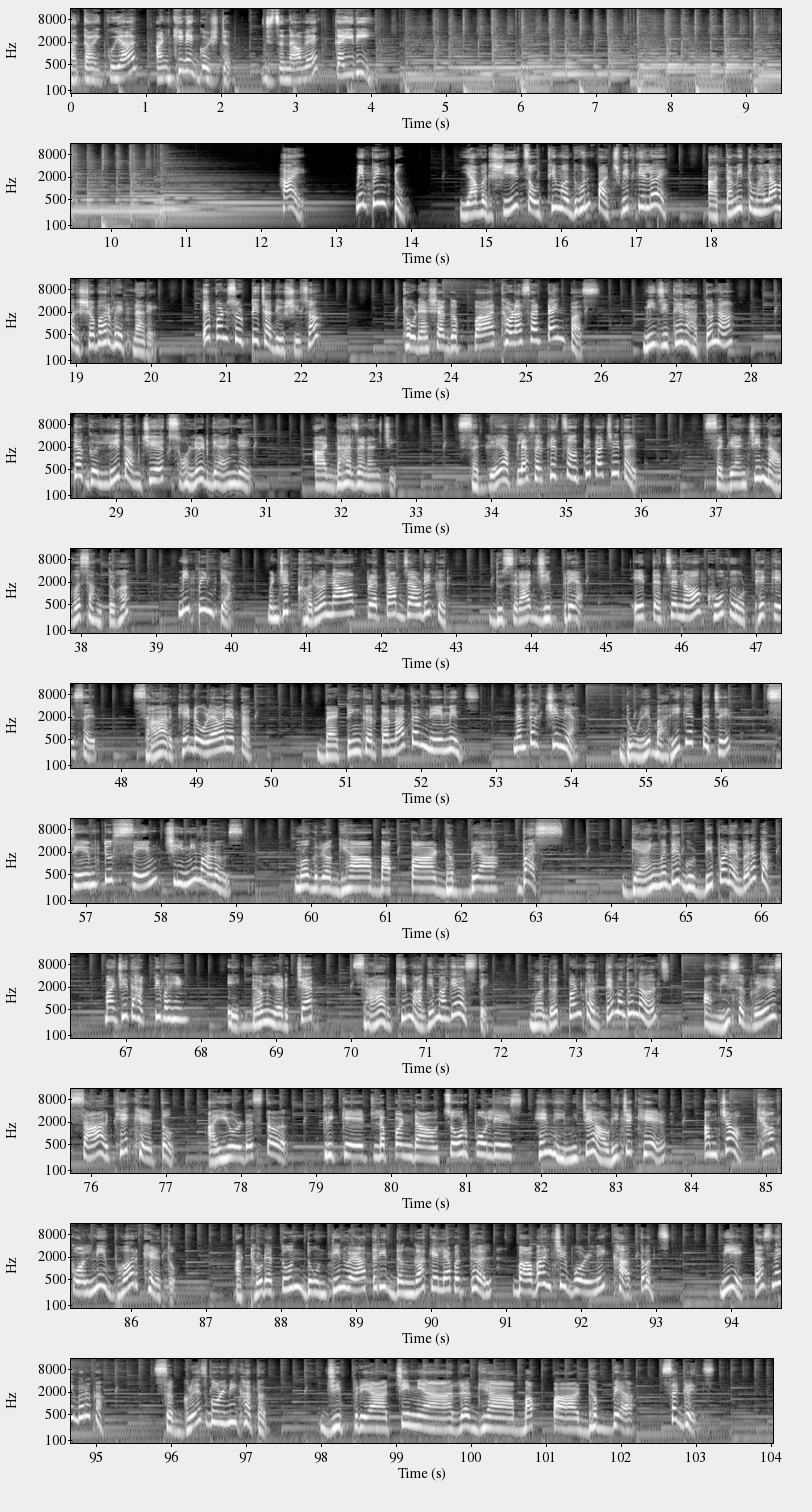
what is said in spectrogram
आता ऐकूयात आणखीन एक गोष्ट जिचं नाव आहे कैरी. हाय मी पिंटू. या वर्षी चौथी मधून पाचवीत गेलोय. आता मी तुम्हाला वर्षभर भेटणार आहे. ए पण सुट्टीच्या दिवशीच हं? थोड्याशा गप्पा थोडासा टाइमपास. मी जिथे राहतो ना त्या गल्लीत आमची एक सॉलिड गँग आहे. आठ दहा जणांची. सगळे आपल्यासारखे चौथी पाचवीत आहेत. सगळ्यांची नावं सांगतो हां. मी पिंट्या म्हणजे खरं नाव प्रताप जावडेकर. दुसरा झिपऱ्या ए त्याचे नाव खूप मोठे केस आहेत. सारखे डोळ्यावर येतात. बॅटिंग करताना तर नेहमीच. नंतर चिन्या. डोळे बारीक आहेत त्याचे. सेम टू सेम चिनी माणूस. मग रघ्या बाप्पा ढब्या बस. गँगमध्ये गुड्डी पण आहे बरं का. माझी धाकटी बहीण एकदम येडचॅप सारखी मागे मागे असते. मदत पण करते मधूनच. आम्ही सगळे सारखे खेळतो. आई ओरडेस तर. क्रिकेट लपंडाव चोर पोलीस हे नेहमीचे आवडीचे खेळ आमच्या अख्ख्या कॉलनी भर खेळतो. आठवड्यातून दोन तीन वेळा तरी दंगा केल्याबद्दल बाबांची बोलणी खातोच. मी एकटाच नाही बरं का? सगळेच बोलणी खातात. झिपऱ्या चिन्या रघ्या बाप्पा ढब्या सगळेच.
